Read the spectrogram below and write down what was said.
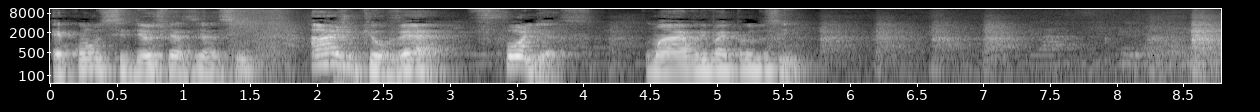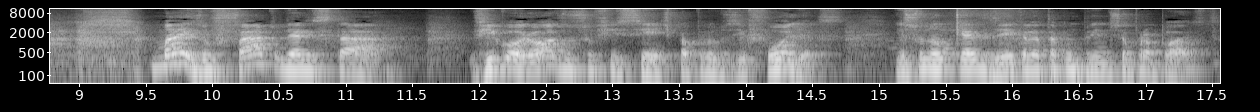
é como se Deus estivesse dizendo assim: haja o que houver, folhas, uma árvore vai produzir. Mas o fato dela estar vigorosa o suficiente para produzir folhas, isso não quer dizer que ela está cumprindo o seu propósito.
